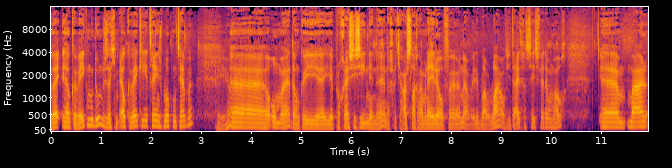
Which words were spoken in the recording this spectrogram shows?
we- elke week moet doen, dus dat je hem elke week in je trainingsblok moet hebben. Ja. Eh, om, dan kun je je, progressie zien en dan gaat je hartslag naar beneden of nou weet je, bla bla bla. Of je tijd gaat steeds verder omhoog. Ehm, maar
